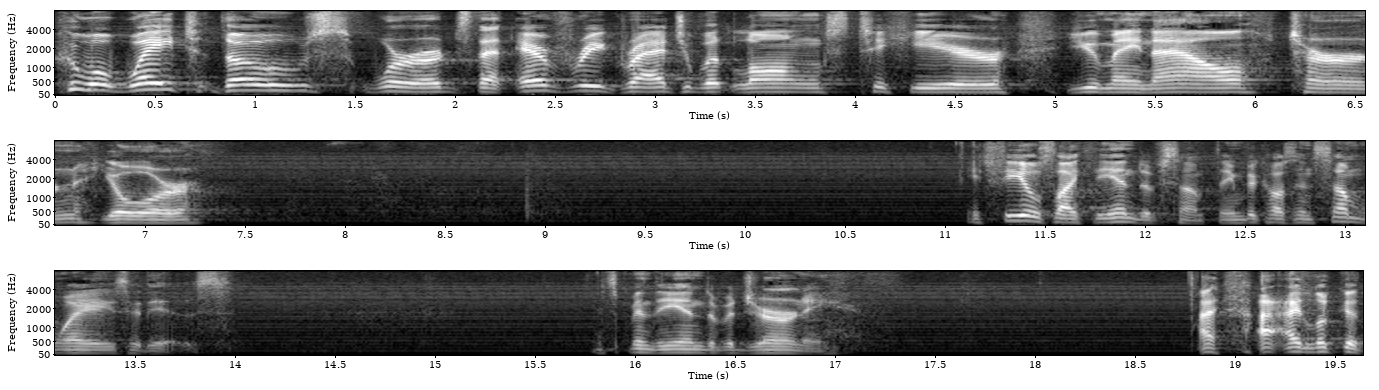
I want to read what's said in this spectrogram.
who await those words that every graduate longs to hear You may now turn your. It feels like the end of something because, in some ways, it is. It's been the end of a journey. I, I look at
